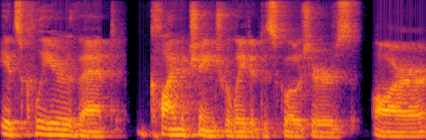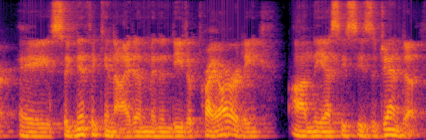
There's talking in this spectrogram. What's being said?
it's clear that climate change related disclosures are a significant item and indeed a priority on the SEC's agenda.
